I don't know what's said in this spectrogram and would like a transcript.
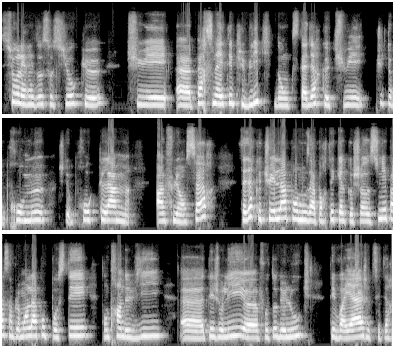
sur les réseaux sociaux que tu es personnalité publique, donc c'est-à-dire que tu es, tu te promeus, tu te proclames influenceur c'est-à-dire que tu es là pour nous apporter quelque chose. Tu n'es pas simplement là pour poster ton train de vie, euh, tes jolies euh, photos de look, tes voyages, etc.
